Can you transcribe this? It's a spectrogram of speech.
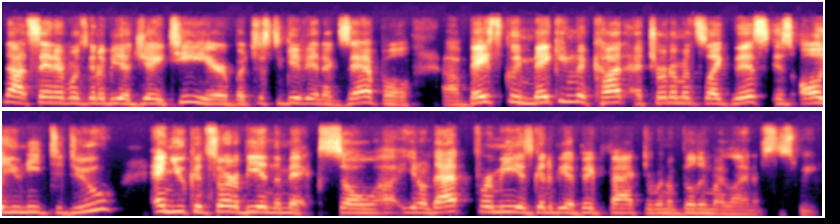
Not saying everyone's going to be a JT here, but just to give you an example, uh, basically making the cut at tournaments like this is all you need to do. And you can sort of be in the mix. So, uh, you know, that for me is going to be a big factor when I'm building my lineups this week.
